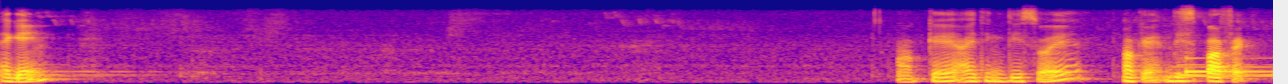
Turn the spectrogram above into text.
again. Okay I think this way. Okay this is perfect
